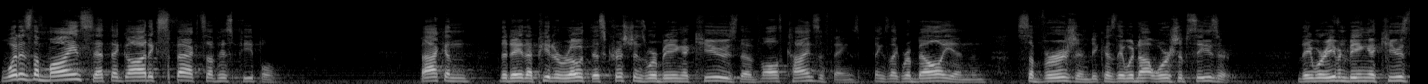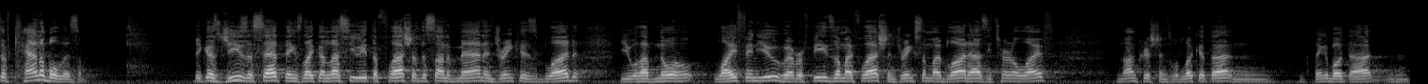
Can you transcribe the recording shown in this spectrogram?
What is the mindset that God expects of his people? Back in the day that Peter wrote this, Christians were being accused of all kinds of things, things like rebellion and subversion because they would not worship Caesar. They were even being accused of cannibalism because Jesus said things like, Unless you eat the flesh of the Son of Man and drink his blood, you will have no life in you. Whoever feeds on my flesh and drinks on my blood has eternal life. Non Christians would look at that and think about that and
